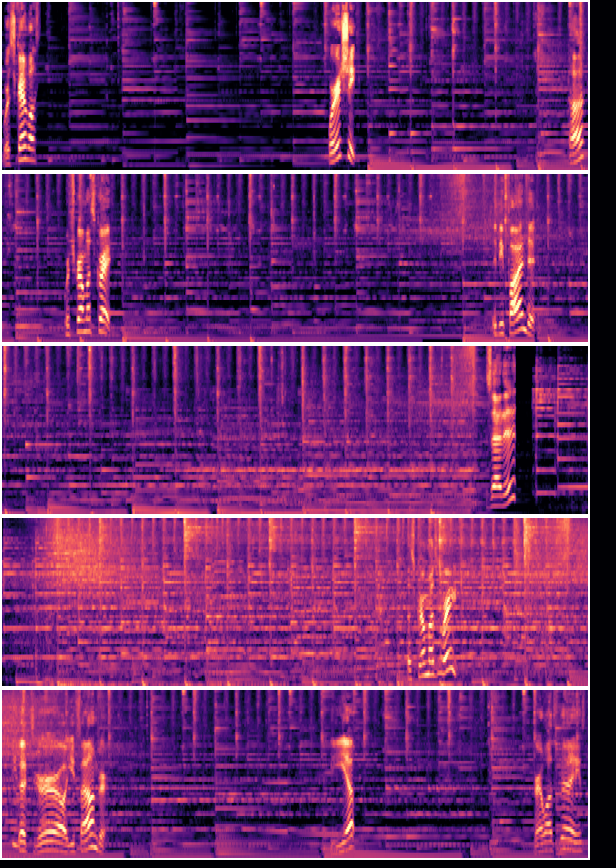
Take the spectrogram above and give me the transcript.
Where's Grandma? Where is she? Huh? Where's Grandma's grave? Did you find it? Is that it? That's Grandma's grave. Good girl, you found her. Yep. Grandma's grave.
